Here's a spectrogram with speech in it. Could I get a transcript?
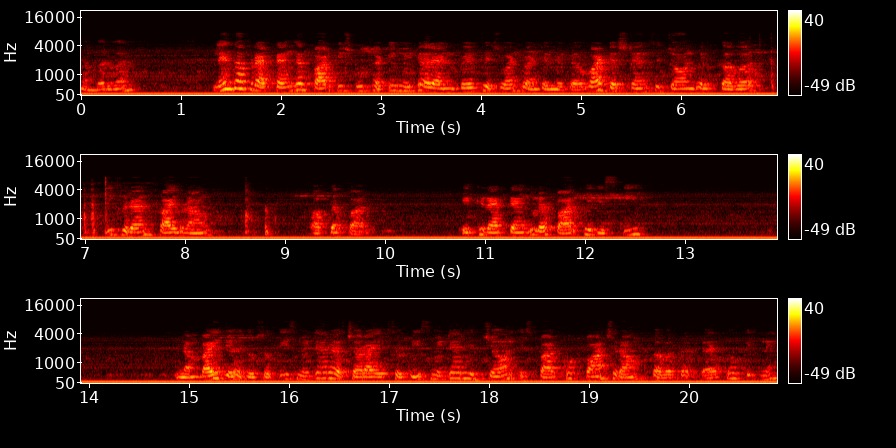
Number one length of rectangle park is two thirty metre and breadth is one twenty metre what distance John will cover if run five round of the park एक रेक्टेंगुलर पार्क है जिसकी लंबाई जो है 230 मीटर है चौराहे 130 मीटर है। जॉन इस पार्क को पाँच राउंड कवर करता है। तो कितने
